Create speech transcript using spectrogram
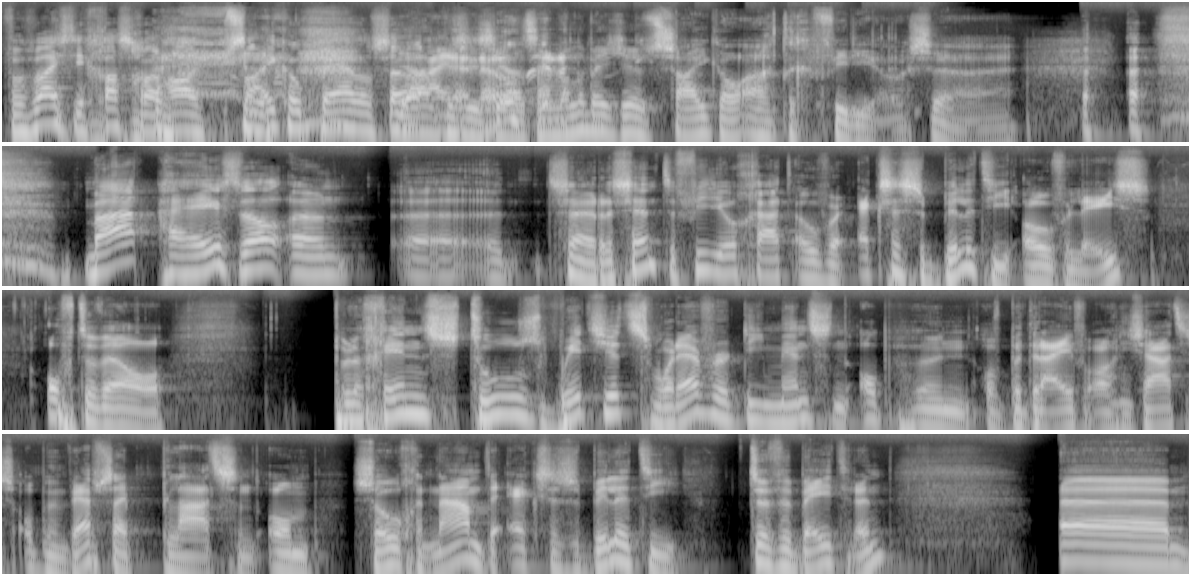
Volgens mij is die gast gewoon half psychopath of zo. ja, precies. Ja, het zijn wel een beetje psycho-achtige video's. eh. Maar hij heeft wel een. eh, zijn recente video gaat over accessibility overlays. Oftewel plugins, tools, widgets, whatever die mensen op hun of bedrijven, organisaties op hun website plaatsen om zogenaamde accessibility te verbeteren. Ehm,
